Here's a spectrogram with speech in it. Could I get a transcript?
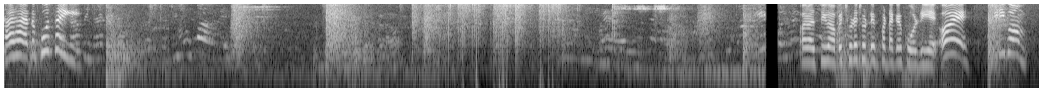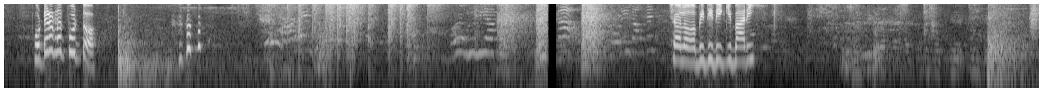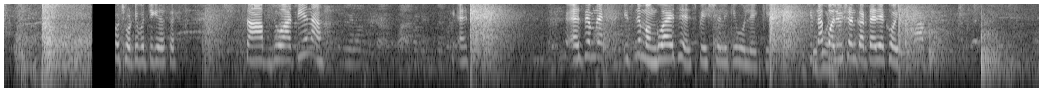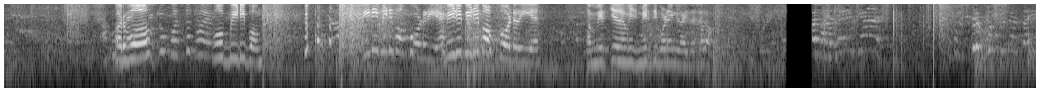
हाय हाय तो खुश थी और असवी वहाँ पे छोटे छोटे फटाके फोड़ रही है। ओए बीड़ी बॉम्ब फोटे रखना फूट। तो चलो अभी दीदी की बारी। वो छोटी बच्ची के जैसे। सांप जो आती है ना ऐसे ऐसे हमने इसने मंगवाए थे स्पेशली कि वो लेके। कितना पोल्यूशन करता है देखो ये। और वो वो बीड़ी बॉम्ब बीड़ी बीड़ी बॉम्ब फोड़ रही है। बीड़ी बीड़ी बॉम्ब फोड़ रही है। हम मिर्ची हम मिर्ची फोड़ेंगे चलो। Ich hab's nicht mehr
